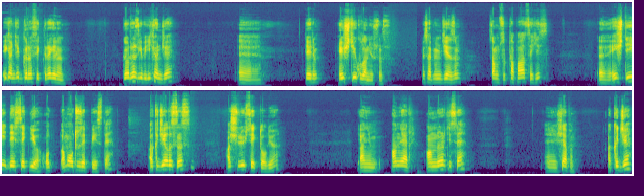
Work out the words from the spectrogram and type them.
ilk önce grafiklere gelelim. Gördüğünüz gibi ilk önce e, diyelim HD kullanıyorsunuz. Mesela benim cihazım Samsung Tab 8 e, HD destekliyor o, ama 30 FPS'te. Akıcı alırsınız aşırı yüksekte oluyor. Yani an- eğer Android ise e, şey yapın. Akıcı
